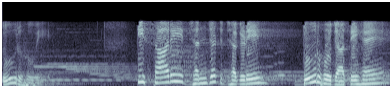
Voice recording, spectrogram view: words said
दूर हुए। कि सारे झंझट झगड़े दूर हो जाते हैं,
